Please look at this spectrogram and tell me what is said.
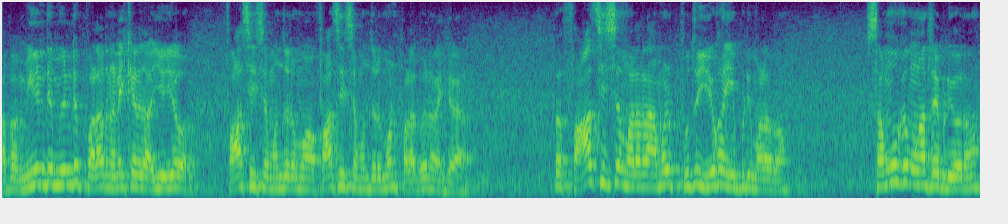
அப்போ மீண்டும் மீண்டும் பலர் நினைக்கிறது ஐயோ ஃபாசிசம் வந்துடுமோ ஃபாசிசம் வந்துடுமோன்னு பல பேர் நினைக்கிறாங்க. இப்போ ஃபாசிசம் வளராமல் புது யுகம் எப்படி மலரும்? சமூக மாற்றம் எப்படி வரும்?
